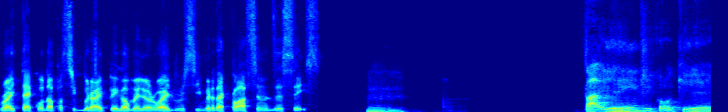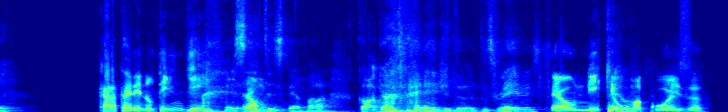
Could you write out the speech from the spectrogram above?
right tackle dá para segurar e pegar o melhor wide receiver da classe na 16. Uhum. Tyrande, qual que é? Cara, Tyrande não tem ninguém. Exato, é um... isso que eu ia falar. Qual que é o Tyrande do, dos Ravens? É o Nick é alguma o... coisa.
